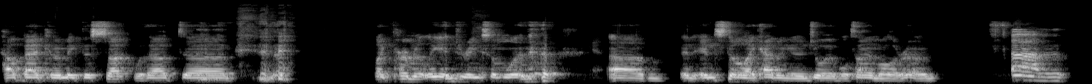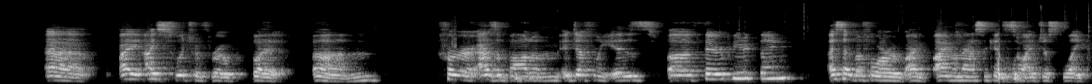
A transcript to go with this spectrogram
how bad can I make this suck without uh, you know, like permanently injuring someone, um, and and still like having an enjoyable time all around. um uh i i switch with rope but um for as a bottom it definitely is a therapeutic thing. I said before I, i'm a masochist so i just like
